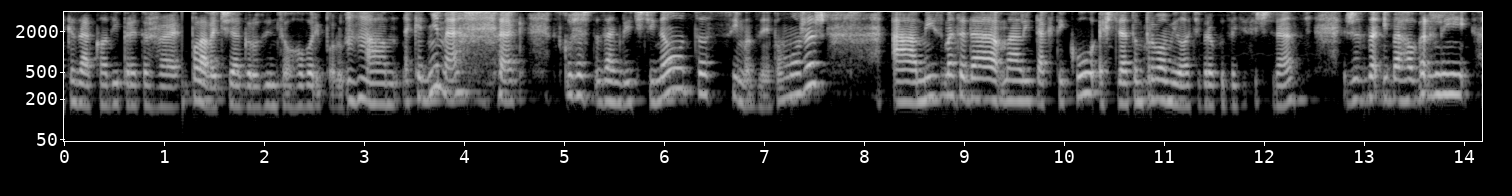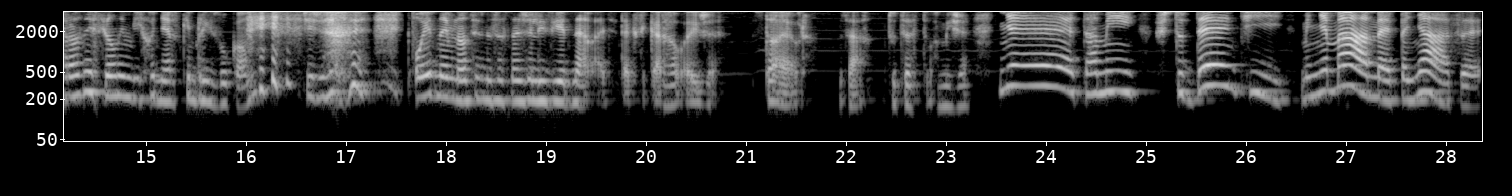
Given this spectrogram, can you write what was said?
nejaké základy, pretože plná väčšina Gruzincov hovorí po rusky. Mm-hmm. A, a keď nemáš, tak skúšaš to s angličtinou, to si moc nepomôžeš. A my sme teda mali taktiku, ešte na tom prvom výlete v roku 2014, že sme iba hovorili hrozne silným východniarským prízvukom. Čiže o jednej noci sme sa snažili zjednávať. Taxikár hovorí, že 100 eur za tú cestu. A my že, nie, tam my študenti, my nemáme peniaze.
